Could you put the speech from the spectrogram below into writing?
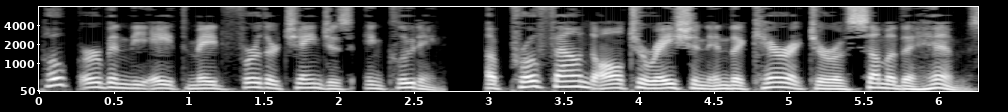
Pope Urban VIII made further changes, including a profound alteration in the character of some of the hymns.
